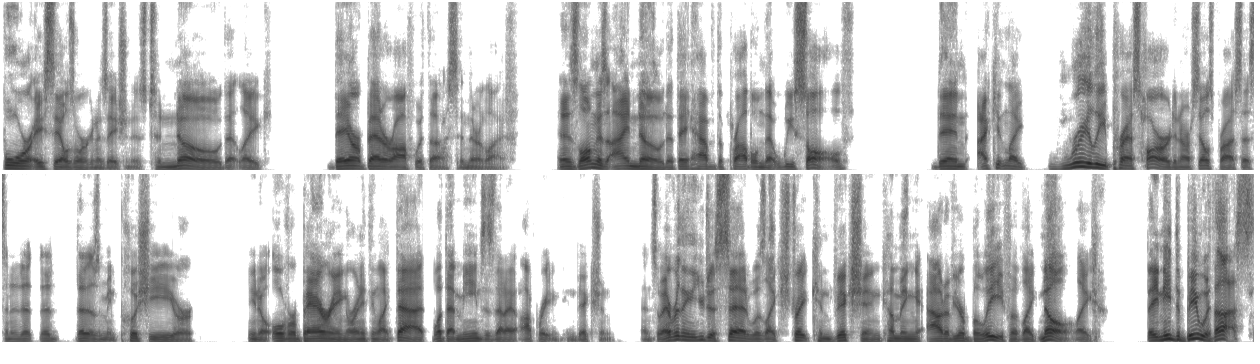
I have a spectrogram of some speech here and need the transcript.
for a sales organization is to know that like they are better off with us in their life. And as long as I know that they have the problem that we solve, then I can like really press hard in our sales process. And it, it, that doesn't mean pushy or, you know, overbearing or anything like that. What that means is that I operate in conviction. And so everything you just said was like straight conviction coming out of your belief of like, no, like they need to be with us.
